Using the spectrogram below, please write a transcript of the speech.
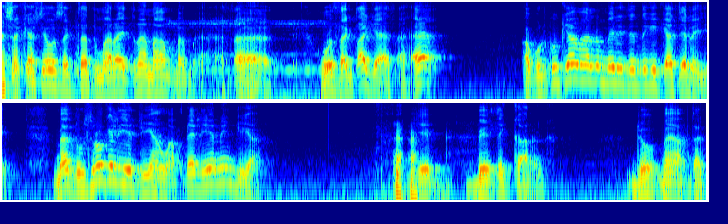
ऐसा कैसे हो सकता तुम्हारा इतना नाम, ऐसा है? हो सकता क्या ऐसा है? अब उनको क्या मालूम मेरी ज़िंदगी कैसे रही है? मैं दूसरों के लिए जिया हूँ, अपने लिए नहीं जिया। ये बेसिक कारण है। जो मैं अब तक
